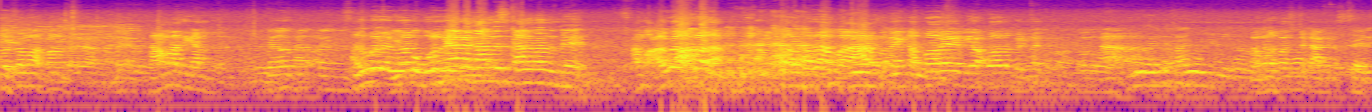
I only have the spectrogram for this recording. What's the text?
வருஷமா ஒரு காங்கிரஸ் நாங்க தான் தம்பி ஆமா அது அப்பாதான் அப்பாவே நீ பெருமை சொல்லுவாங்க நம்ம ஃபர்ஸ்ட் காங்கிரஸ் சரி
